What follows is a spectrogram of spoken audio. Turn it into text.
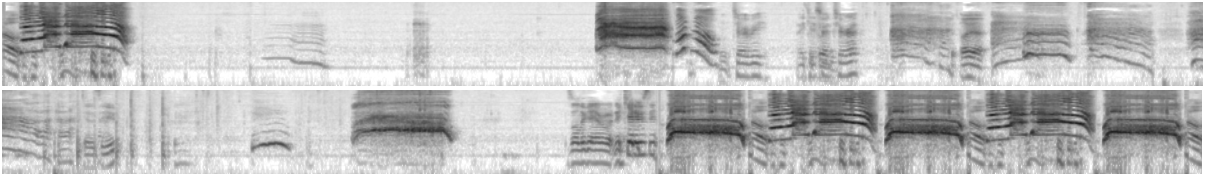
Oh. Fuck no! Jeremy, like Ace Ventura. Oh yeah. Can I see you? So look at everyone. You can't even see. Oh. Oh. Oh.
